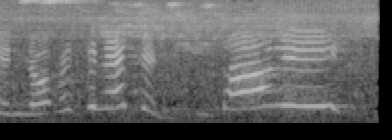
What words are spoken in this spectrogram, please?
didn't know it was connected. Sorry!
